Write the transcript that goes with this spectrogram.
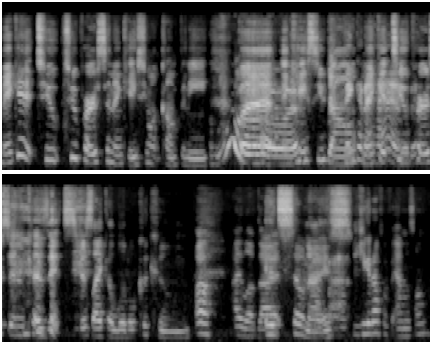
Make it two two person in case you want company, but in case you don't, Thinking make it two person because it's just like a little cocoon. Oh, I love that. It's so nice. Did you get off of Amazon?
